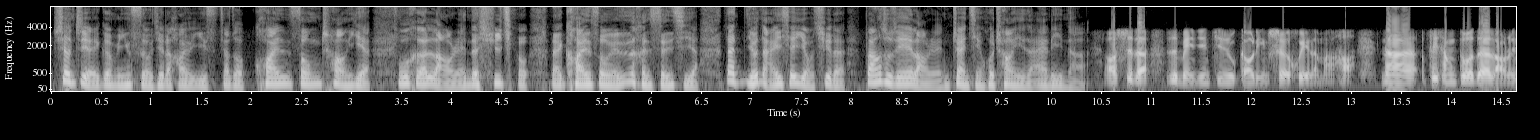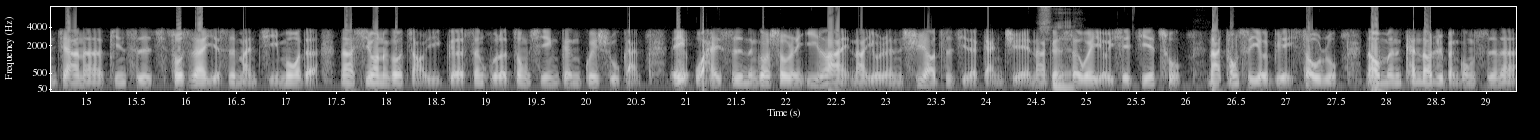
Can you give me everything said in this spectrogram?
甚至有一个名词，我觉得好有意思，叫做宽松创业，符合老人的需求来宽松，也是很神奇啊。那有哪一些有趣的帮助这些老人赚钱或创业的案例呢？哦，是的，日本已经进入高龄社会了嘛，哈。那非常多的老人家呢，平时说实在也是蛮寂寞的，那希望能够找一个生活的重心跟归属感。哎，我还是能够受人依赖，那有人需要自己的感觉，那跟社会有一些接触，那同时有一笔收入。那我们看到日本公司呢，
